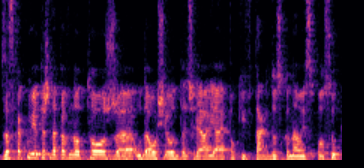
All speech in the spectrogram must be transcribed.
Zaskakuje też na pewno to, że udało się oddać realia epoki w tak doskonały sposób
